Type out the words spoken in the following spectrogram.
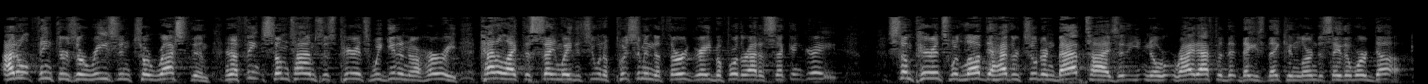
I don't think there's a reason to rush them. And I think sometimes as parents we get in a hurry, kind of like the same way that you want to push them into third grade before they're out of second grade. Some parents would love to have their children baptized, you know, right after they, they can learn to say the word duck.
